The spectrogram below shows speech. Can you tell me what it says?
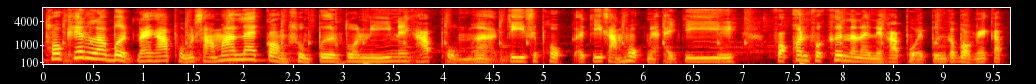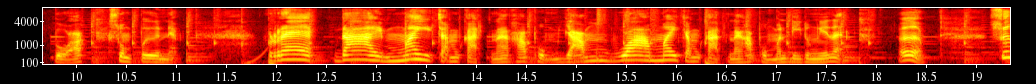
โทเค็นระเบิดนะครับผมสามารถแลกกล่องสุ่มปืนตัวนี้นะครับผมอ่า G16 ไอ G36 เนี่ยไอ G Falcon f a l c o n อะไรนะครับผมไอปืนกระบอกนี้กับตัวสุ่มปืนเนี่ยแรกได้ไม่จำกัดนะครับผมย้ำว่าไม่จำกัดนะครับผมมันดีตรงนี้แหละเออซึ่ง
